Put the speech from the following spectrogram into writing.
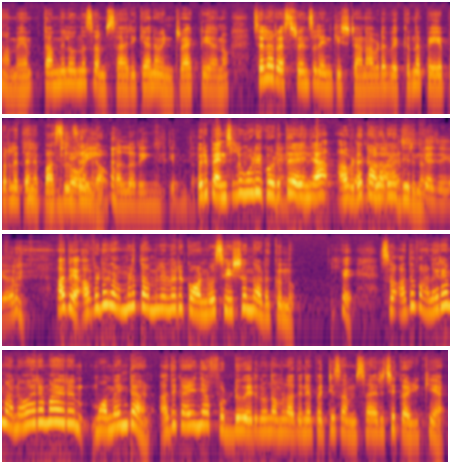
സമയം തമ്മിലൊന്ന് സംസാരിക്കാനോ ഇൻട്രാക്ട് ചെയ്യാനോ ചില റെസ്റ്റോറന്റ്സിൽ എനിക്കിഷ്ടമാണ് അവിടെ വെക്കുന്ന പേപ്പറിൽ തന്നെ പസിൽസ് ഉണ്ടാവും. ഒരു പെൻസിലും കൂടി കൊടുത്തു കഴിഞ്ഞാൽ അവിടെ കളർ ചെയ്തിരുന്നു. അതെ അവിടെ നമ്മൾ തമ്മിലുള്ള ഒരു കോൺവെർസേഷൻ നടക്കുന്നു അല്ലേ? സോ അത് വളരെ മനോഹരമായൊരു മൊമെന്റാണ് അത് കഴിഞ്ഞ് ആ ഫുഡ് വരുന്നു നമ്മൾ അതിനെപ്പറ്റി സംസാരിച്ച് കഴിക്കുകയാണ്.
